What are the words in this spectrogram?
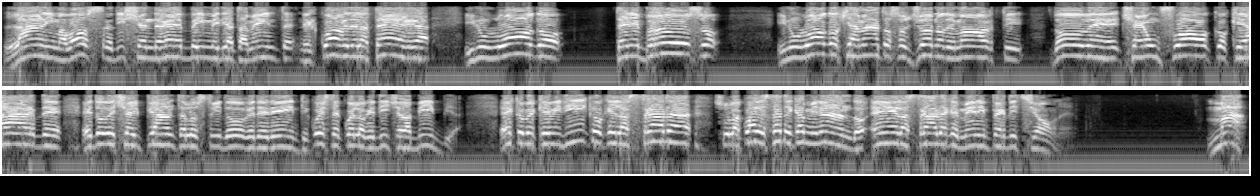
l'anima vostra discenderebbe immediatamente nel cuore della terra, in un luogo tenebroso, in un luogo chiamato soggiorno dei morti, dove c'è un fuoco che arde e dove c'è il pianto e lo stridore dei denti. Questo è quello che dice la Bibbia. Ecco perché vi dico che la strada sulla quale state camminando è la strada che mena in perdizione. Ma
